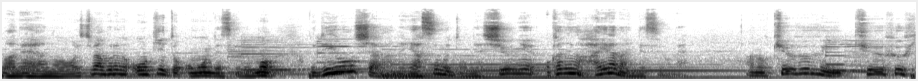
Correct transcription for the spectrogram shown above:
まあねあの一番これが大きいと思うんですけども利用者がね休むとね収入お金が入らないんですよね。あの給付費給付費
